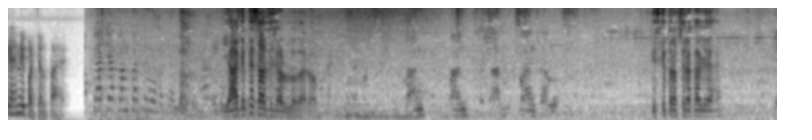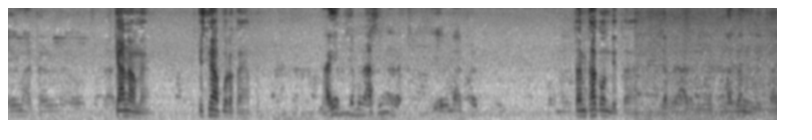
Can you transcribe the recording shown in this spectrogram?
कहने पर चलता है। आप क्या क्या काम करते हो बताइए। यहाँ कितने साल से झाड़ू लगा रहे हो आप? पाँच पाँच साल पाँच साल किसके तरफ़ से रखा गया है? क्या नाम है? किसने आपको रखा है यहाँ पे? भाई अभी जब राशि में रखे। तनख्वाह कौन देता है? मदन देता है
